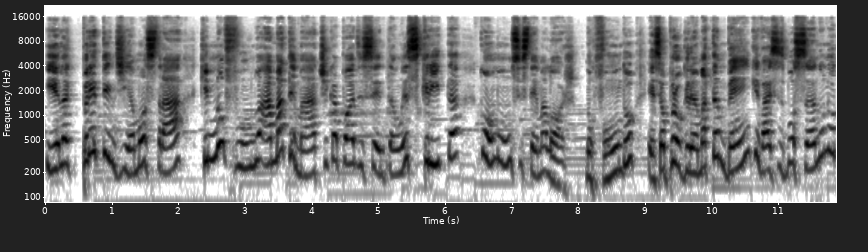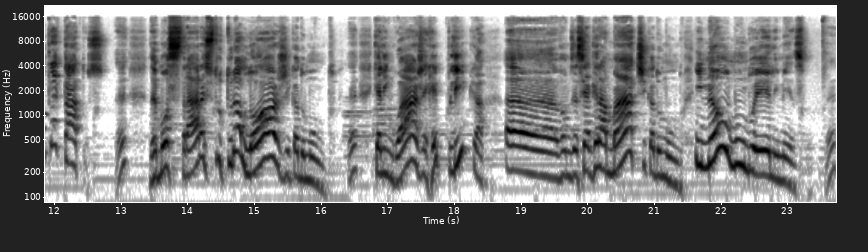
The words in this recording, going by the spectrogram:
e ele pretendia mostrar que, no fundo, a matemática pode ser, então, escrita como um sistema lógico. No fundo, esse é o programa também que vai se esboçando no Tratatus. Né? Demonstrar a estrutura lógica do mundo. Né? Que a linguagem replica, uh, vamos dizer assim, a gramática do mundo, e não o mundo ele mesmo. Né?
